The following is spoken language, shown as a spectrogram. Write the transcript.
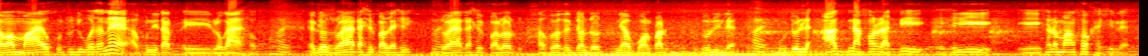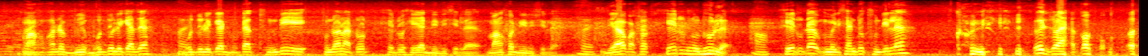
আমাৰ মায়ে ঔষধটো দিব জানে আপুনি তাত এই লগাই আহক। একদম জোঁৱায়েক আহি পালেহি। হয়। জোঁৱায়েক আহি পালত শাহুৱেকে একদম ধুনীয়া বনপাত বুটলিলে। বুটলিলে। আগদিনাখন ৰাতি হেৰি এই সিহঁতে মাংস খাইছিলে। মাংস খাওঁতে বি- ভোট জলকীয়া যে। ভোট জলকীয়া দুটা খুন্দি খুন্দা নাটত সেইটো সেয়াত দি দিছিলে মাংস দি দিছিলে। দিয়াৰ পাছত সেইটো নুধুলে। সেইটোতে মেডিচিনটো খুন্দিলে খুন্দি লৈ জোঁৱায়েকৰ পকৰত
